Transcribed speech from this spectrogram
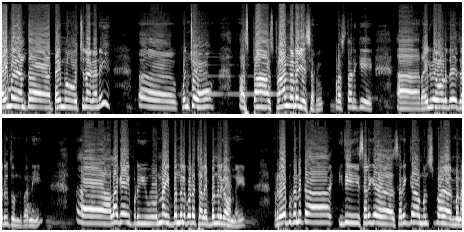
టైం ఎంత టైం వచ్చినా కానీ కొంచెం స్ట్రా స్ట్రాంగ్గానే చేశారు. ప్రస్తుతానికి రైల్వే వాళ్ళదే జరుగుతుంది పని. అలాగే ఇప్పుడు ఈ ఉన్న ఇబ్బందులు కూడా చాలా ఇబ్బందులుగా ఉన్నాయి. రేపు కనుక ఇది సరిగా సరిగ్గా మున్సిపల్ మన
